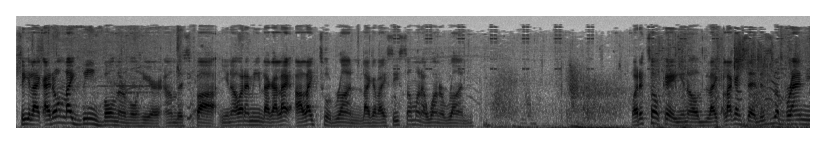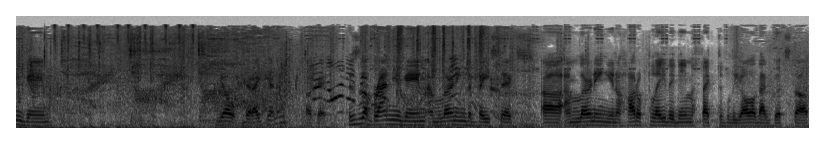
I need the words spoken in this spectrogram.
See, like I don't like being vulnerable here on this spot. You know what I mean? Like I like I like to run. Like if I see someone, I want to run. But it's okay, you know. Like like I said, this is a brand new game. Yo, did I get him? Okay. This is a brand new game. I'm learning the basics. Uh, I'm learning, you know, how to play the game effectively, all of that good stuff.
